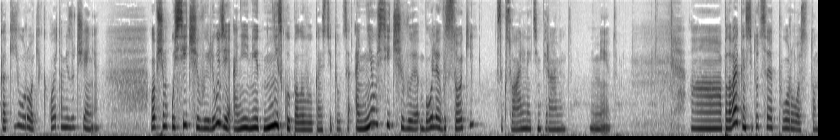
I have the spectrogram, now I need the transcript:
какие уроки, какое там изучение? В общем, усидчивые люди, они имеют низкую половую конституцию, а неусидчивые более высокий сексуальный темперамент имеют. А, половая конституция по росту.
